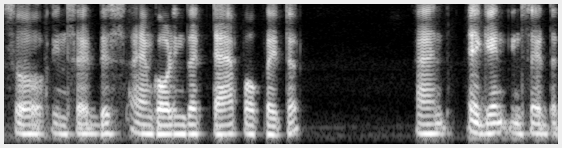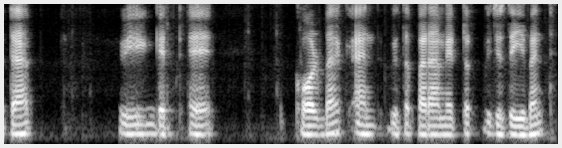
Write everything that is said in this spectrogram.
So inside this I am calling the tap operator. And again inside the tap we get a callback and with a parameter which is the event.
